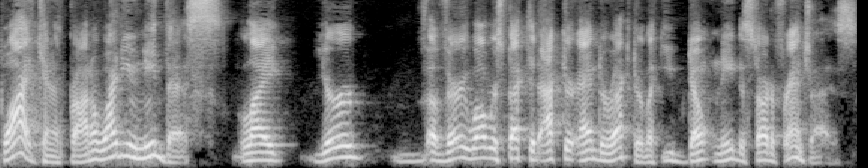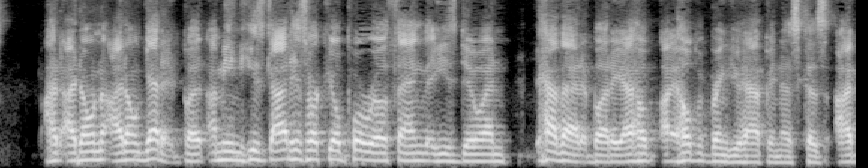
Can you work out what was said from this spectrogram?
why, Kenneth Branagh? Why do you need this? Like, you're a very well respected actor and director. Like, you don't need to start a franchise. I, I don't, I don't get it. But I mean, he's got his Hercule Poirot thing that he's doing have at it, buddy. I hope I hope it brings you happiness because I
